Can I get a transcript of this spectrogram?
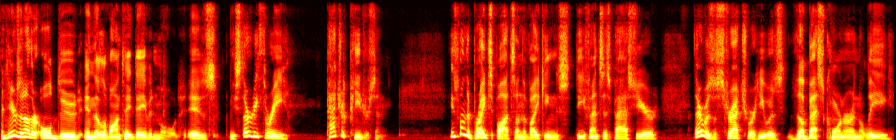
And here's another old dude in the Lavonte David mold. Is he's 33, Patrick Peterson. He's one of the bright spots on the Vikings defense this past year. There was a stretch where he was the best corner in the league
